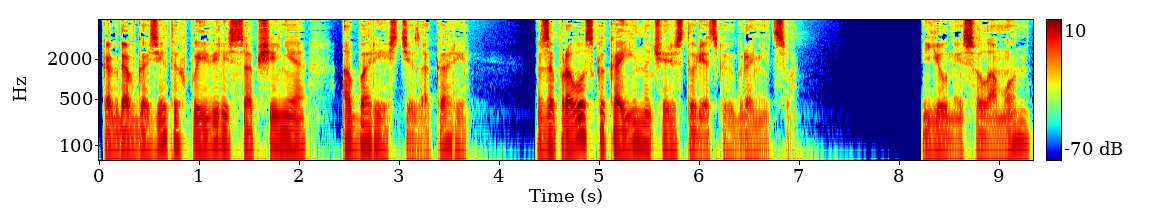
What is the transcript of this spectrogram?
когда в газетах появились сообщения об аресте Закари за провоз кокаина через турецкую границу. Юный Соломон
